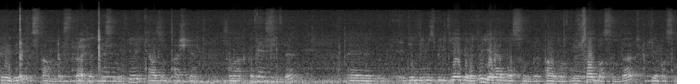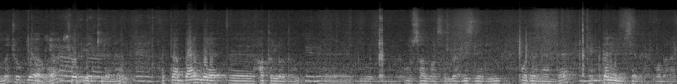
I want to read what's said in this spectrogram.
Kredi İstanbul İstiklal Caddesi'ndeki Kazım Taşkent Sanat Galerisi'nde. e, edindiğimiz bilgiye göre de yerel basında, pardon ulusal basında, Türkiye basında çok yer alan, yer. çok etkilenen. Evet. Hatta ben de e, hatırladım e, bu e, ulusal basında izlediğim o dönemde etten elbiseler olarak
